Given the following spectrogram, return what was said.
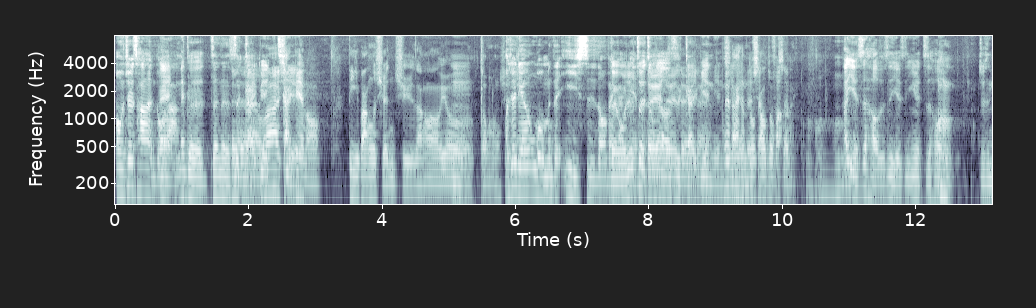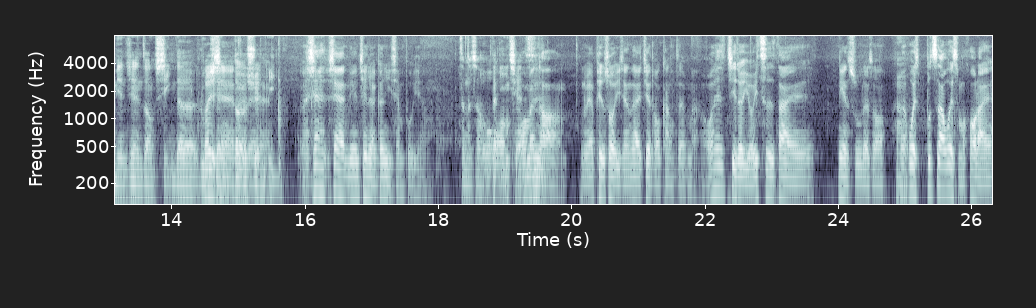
哦，我觉得差很多啦。那个真的是改变改变哦，地方选举，然后又总统选，我觉得连我们的意识都被改变。对，我觉得最重要的是改变年轻人的想法。那也是好的，是也是因为之后就是年轻人这种新的路线都有选赢。现在现在年轻人跟以前不一样，怎么说？我我我们哈，你们譬如说以前在街头抗争嘛，我也记得有一次在念书的时候，那为不知道为什么后来，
